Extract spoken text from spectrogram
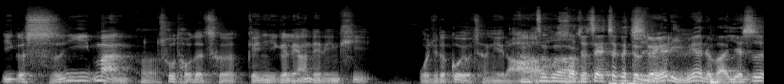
一个十一万出头的车给你一个两点零 T，我觉得够有诚意了啊。啊这个或者在这个级别里面，对吧？也是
